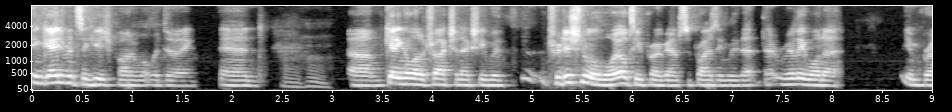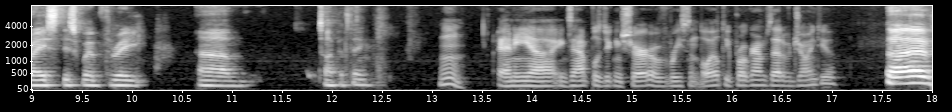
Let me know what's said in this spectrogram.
engagement's a huge part of what we're doing, and mm-hmm. Um, getting a lot of traction actually with traditional loyalty programs. Surprisingly, that that really want to embrace this Web three um, type of thing. Hmm. Any uh, examples you can share of recent loyalty programs that have joined you? Uh,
